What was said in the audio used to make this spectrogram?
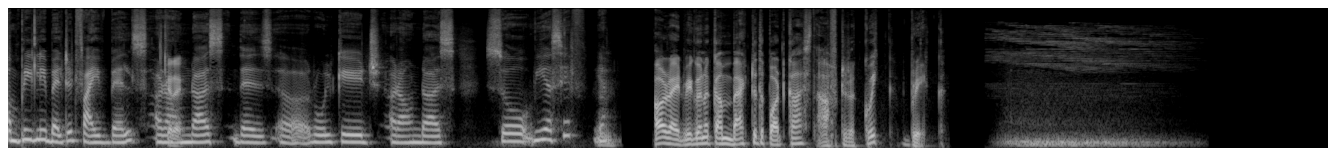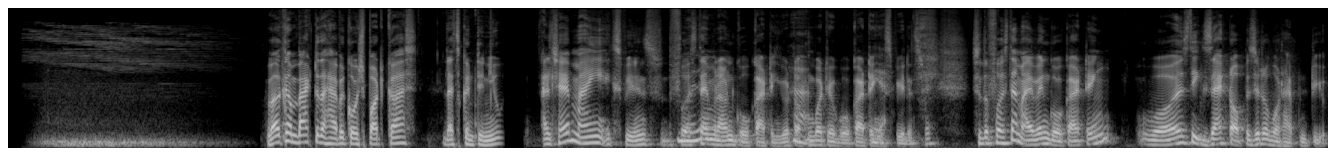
completely belted five belts around us there's a roll cage around us so we are safe yeah All right, we're going to come back to the podcast after a quick break. Welcome back to the Habit Coach podcast. Let's continue. I'll share my experience the first time around go karting. You're talking Huh. about your go karting Yeah. experience, right? So, the first time I went go karting was the exact opposite of what happened to you.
